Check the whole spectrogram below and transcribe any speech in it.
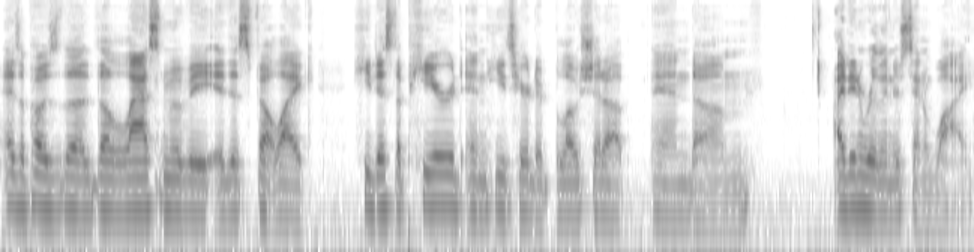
as opposed to the the last movie. It just felt like he just appeared and he's here to blow shit up, and um, I didn't really understand why,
